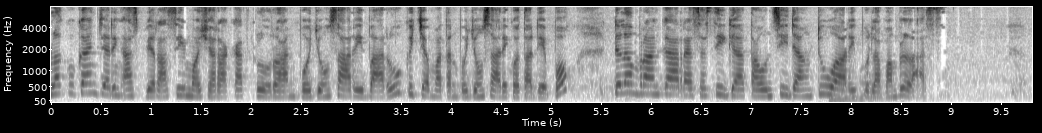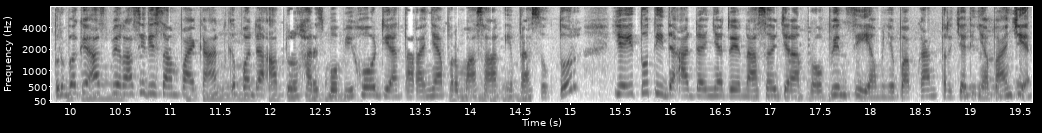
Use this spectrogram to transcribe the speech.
melakukan jaring aspirasi masyarakat Kelurahan Bojong Sari Baru, Kecamatan Bojong Sari, Kota Depok, dalam rangka reses 3 tahun sidang 2018. Berbagai aspirasi disampaikan kepada Abdul Haris Bobiho di antaranya permasalahan infrastruktur, yaitu tidak adanya drainase jalan provinsi yang menyebabkan terjadinya banjir.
